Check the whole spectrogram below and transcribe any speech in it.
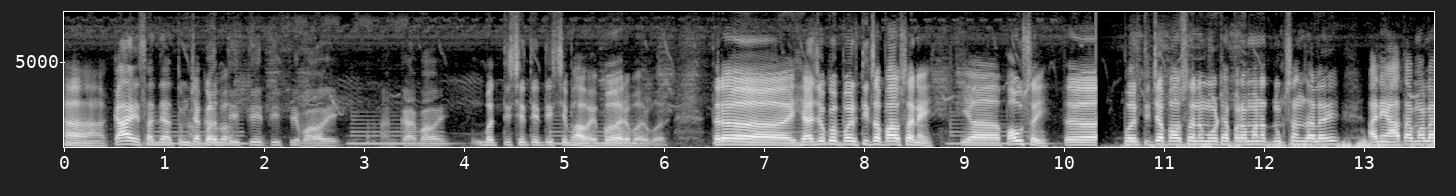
हां हां. काय आहे सध्या तुमच्याकडे ब- बत्तीस तेहतीसचे भाव आहे. आणि काय भाव आहे? बत्तीसशे तेहतीसशे भाव आहे. बरं बरं बरं. तर अं, ह्या जो काही परतीचा पावसा नाही या पाऊस आहे तर परतीच्या पावसानं मोठ्या प्रमाणात नुकसान झालं आहे. आणि आता मला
